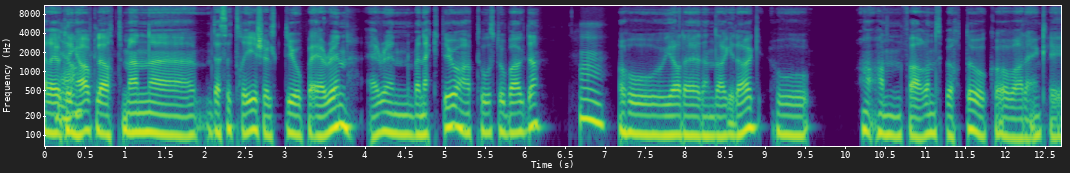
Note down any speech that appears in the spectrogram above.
her er jo ting Ja. avklart. Men uh, disse tre skyldte jo på Erin. Erin benekter jo at hun sto bak det, Mm. og hun gjør det den dag i dag. Hun, han, faren spurte jo hva var det egentlig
